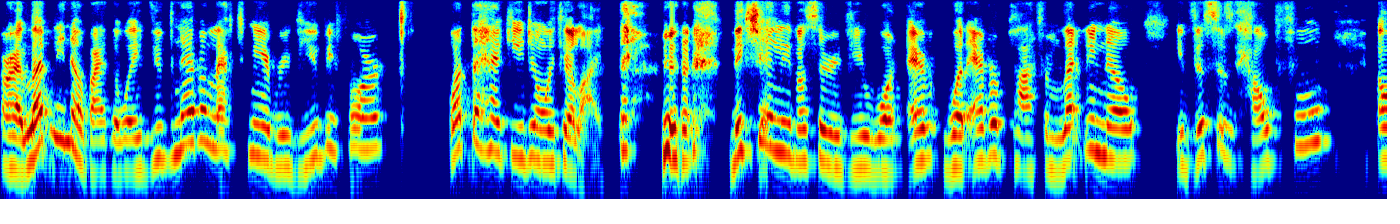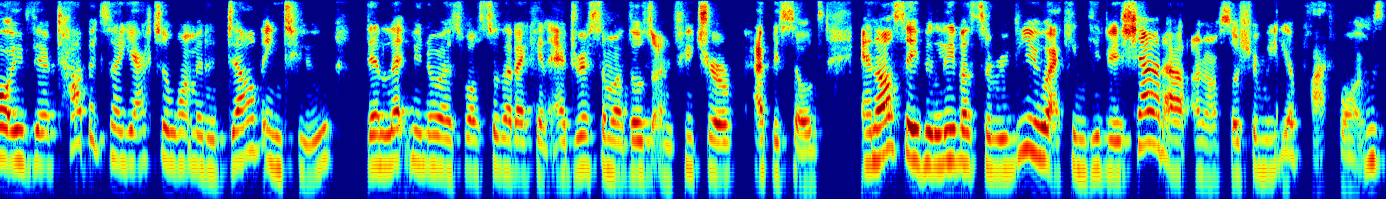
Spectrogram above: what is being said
All right, let me know, by the way. If you've never left me a review before, what the heck are you doing with your life? Make sure you leave us a review, whatever whatever platform. Let me know if this is helpful or if there are topics that you actually want me to delve into, then let me know as well so that I can address some of those on future episodes. And also, if you leave us a review, I can give you a shout out on our social media platforms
